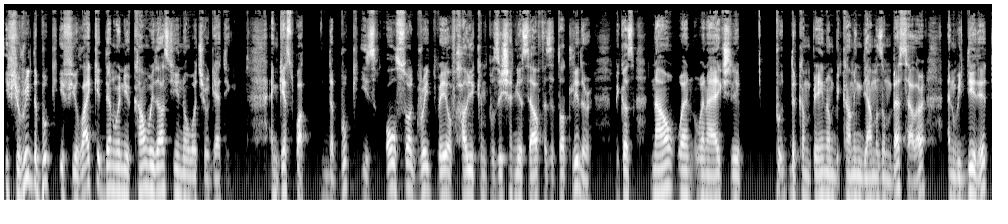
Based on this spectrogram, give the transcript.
if you read the book, if you like it, then when you come with us, you know what you're getting. And guess what? The book is also a great way of how you can position yourself as a thought leader. Because now, when when I actually put the campaign on becoming the Amazon bestseller, and we did it.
